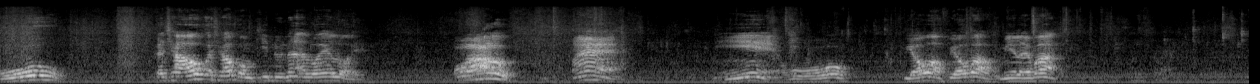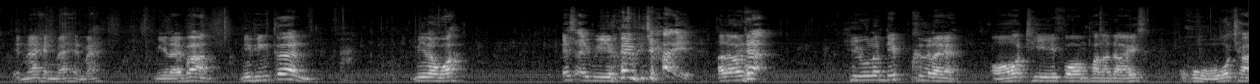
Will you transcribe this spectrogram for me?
โอ้กระเช้ากระเช้าของกินดูน่าอร่อยอร่อยว้าวแม่นี่โอ้เฟี้ยวเปล่าเฟี้ยวเปล่ามีอะไรบ้างเห็นไหมเห็นไหมเห็นไหมมีอะไรบ้าง มีพิงเกิลมีอะไรวะ SIV ไม่ใช่ อะไรวเนี่ยฮิวลดิฟคืออะไรอะอ๋อ T from Paradise โอ้โห ชา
